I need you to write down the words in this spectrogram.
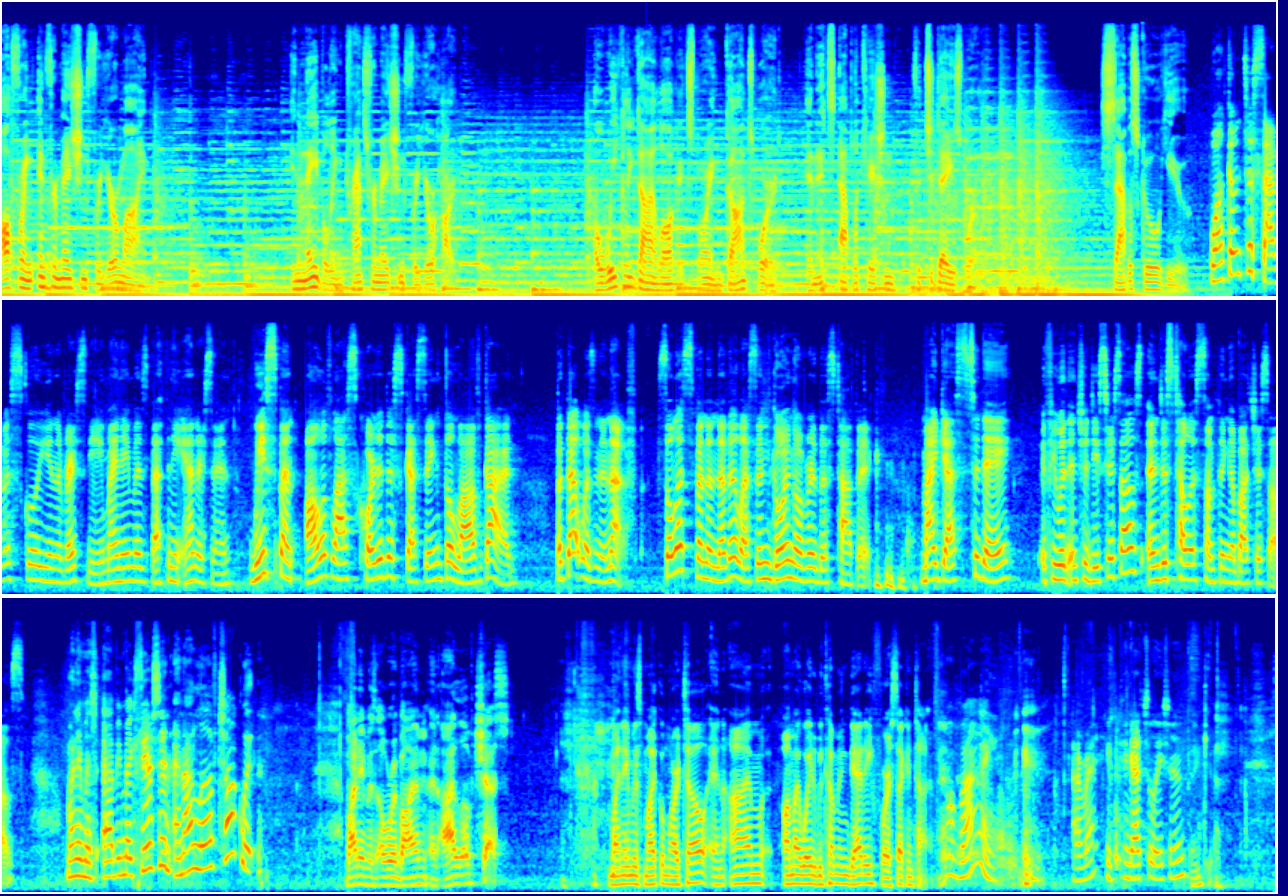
offering information for your mind, enabling transformation for your heart. A weekly dialogue exploring God's Word and its application for today's world. Sabbath School U. Welcome to Sabbath School University. My name is Bethany Anderson. We spent all of last quarter discussing the law of God, but that wasn't enough. So let's spend another lesson going over this topic. My guests today, if you would introduce yourselves and just tell us something about yourselves. My name is Abby McPherson, and I love chocolate. My name is Elroy Bym, and I love chess. My name is Michael Martell, and I'm on my way to becoming daddy for a second time. All right. All right, congratulations. Thank you.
